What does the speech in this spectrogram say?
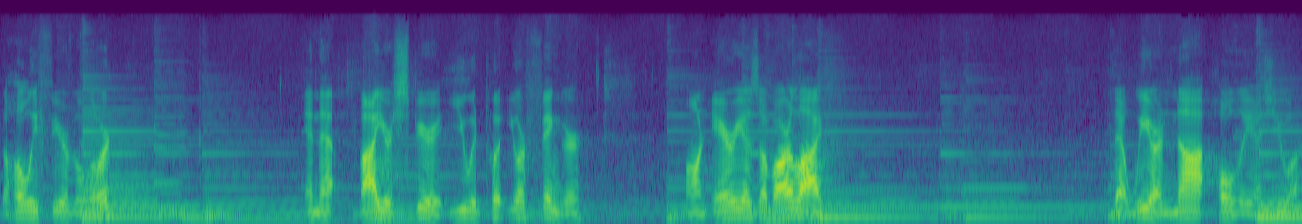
The holy fear of the Lord. And that by your Spirit, you would put your finger on areas of our life that we are not holy as you are.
